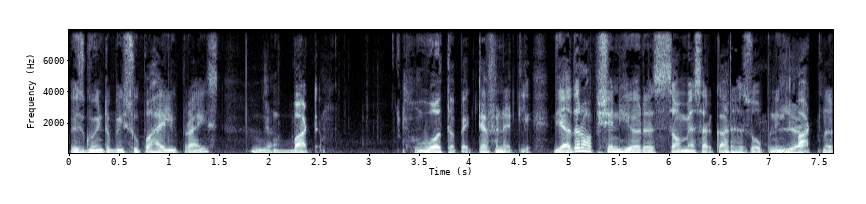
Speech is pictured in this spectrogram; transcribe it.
is going to be super highly priced, Yeah. but worth a pick definitely. The other option here is Soumya Sarkar, his opening Yeah. partner,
